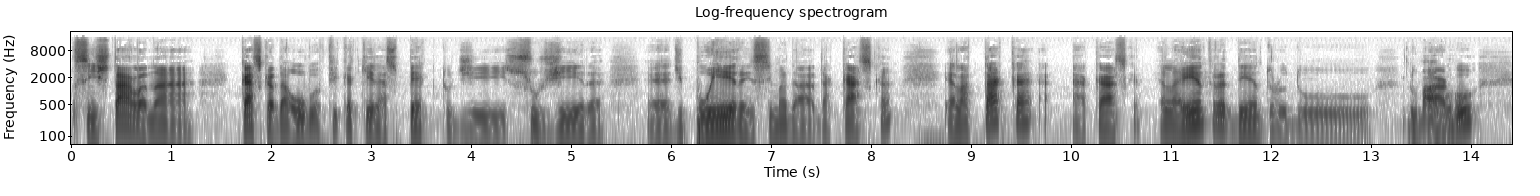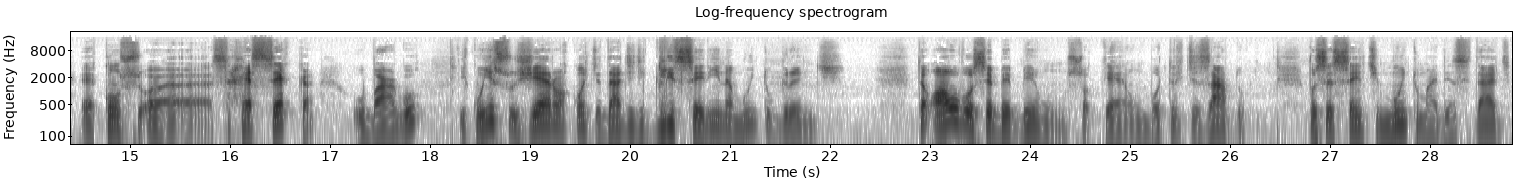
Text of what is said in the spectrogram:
se instala na casca da uva, fica aquele aspecto de sujeira, eh, de poeira em cima da, da casca. Ela ataca a casca, ela entra dentro do, do, Do bago. bago, eh, consu- ah, ah, resseca o bago e com isso gera uma quantidade de glicerina muito grande. Então, ao você beber um soté, um botritizado, você sente muito mais densidade,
